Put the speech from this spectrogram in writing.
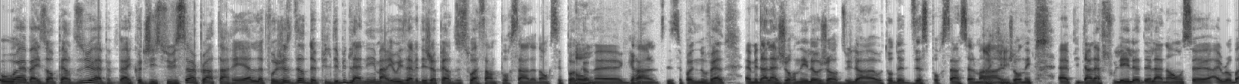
Ouais, ben ils ont perdu. peu- Ben, écoute, j'ai suivi ça un peu en temps réel. Il faut juste dire depuis le début de l'année, Mario, ils avaient déjà perdu 60 là, donc c'est pas Oh. comme euh, grand, c'est- pas une nouvelle. Euh, mais dans la journée là aujourd'hui, là, autour de 10% seulement en une journée. Euh, puis dans la foulée là, de l'annonce, euh, iRobot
